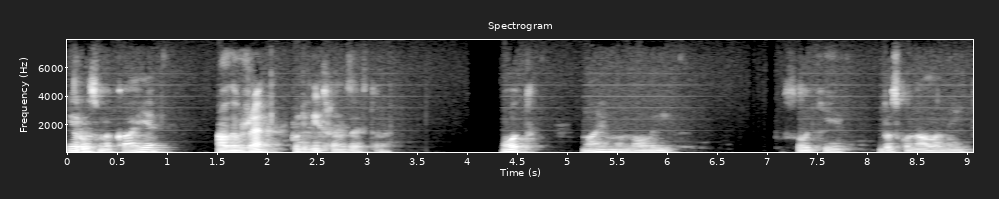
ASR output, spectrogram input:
і розмикає, але вже польові транзистори. От маємо новий, по суті, досконалений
